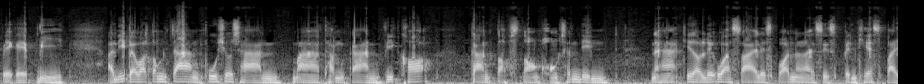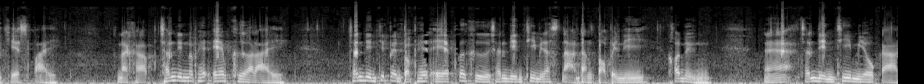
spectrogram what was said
FA กับ FB อันนี้แปลว่าต้องจ้างผู้เชี่ยวชาญมาทำการวิเคราะห์การตอบสนองของชั้นดิน นะฮะที่เราเรียกว่า side response analysis เป็น case by case ไปนะครับชั้นดินประเภท F คืออะไร ชั้นดินที่เป็นประเภท F ก็คือชั้นดินที่มีลักษณะดังต่อไปนี้ข้อ1นะฮะชั้นดินที่มีโอกาส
